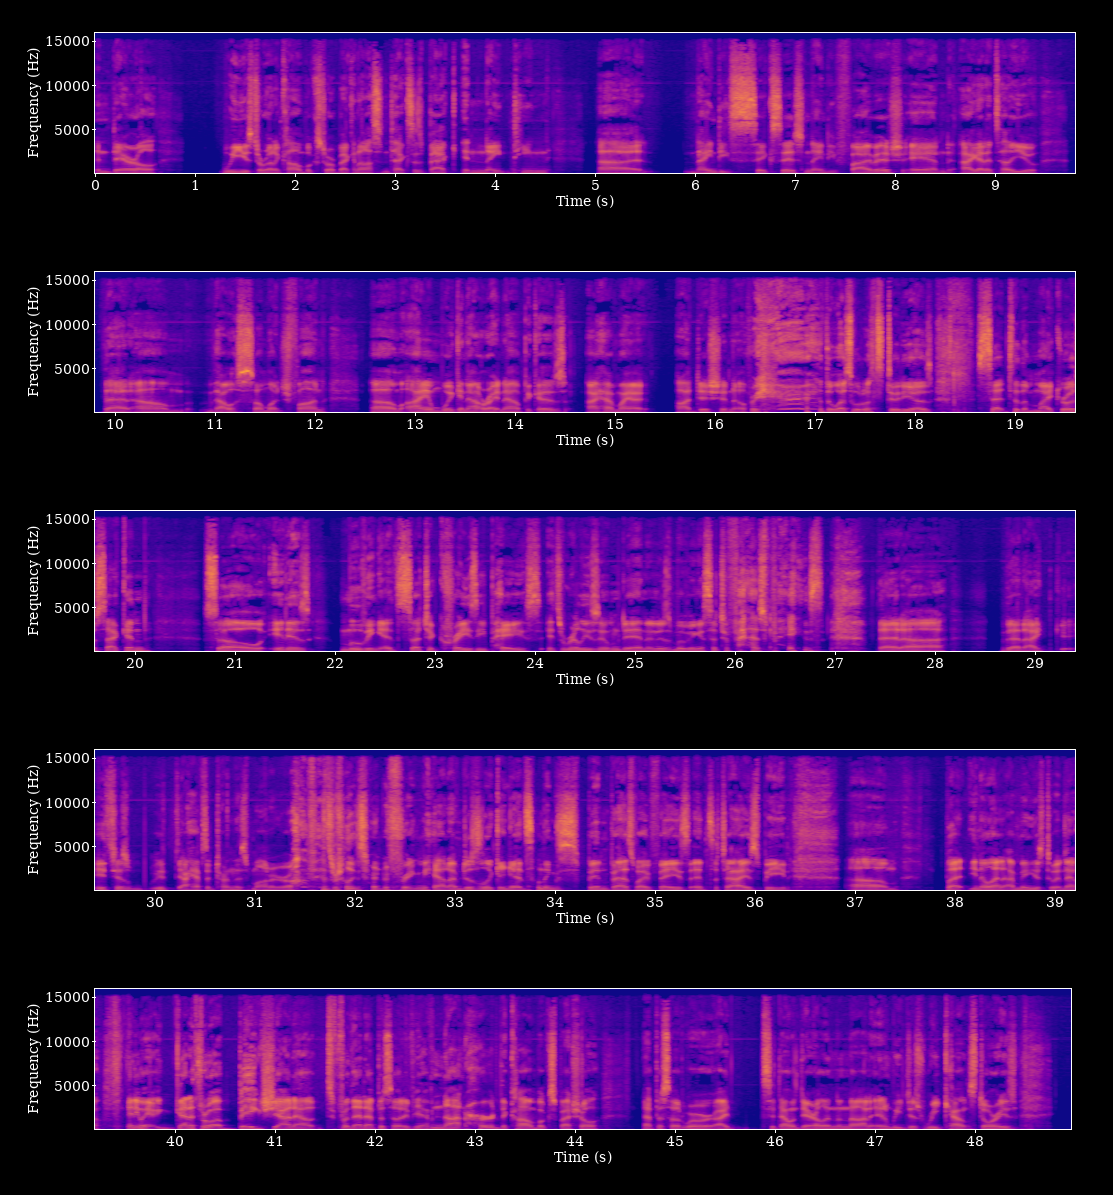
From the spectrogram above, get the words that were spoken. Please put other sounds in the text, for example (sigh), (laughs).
and Daryl. We used to run a comic book store back in Austin, Texas, back in 1996 ish, 95 ish. And I got to tell you that um, that was so much fun. Um, I am wigging out right now because I have my audition over (laughs) here at the Westwood Studios set to the microsecond. So it is moving at such a crazy pace. It's really zoomed in and is moving at such a (laughs) fast pace that uh, that I it's just it, I have to turn this monitor (laughs) off. It's really starting to freak me out. I'm just looking at something spin past my face at such a high speed. Um, but you know what? I'm used to it now. Anyway, got to throw a big shout out for that episode. If you have not heard the comic book special episode where I sit down with Daryl and Anon and we just recount stories,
